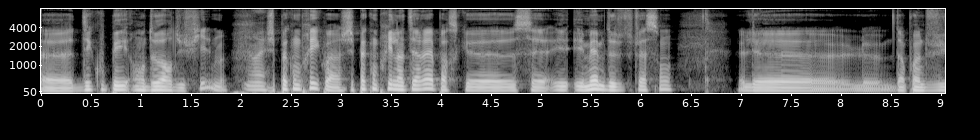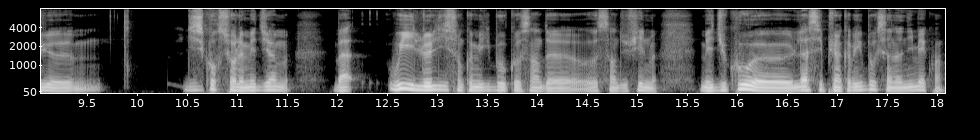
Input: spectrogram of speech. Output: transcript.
euh, découpé en dehors du film, ouais. j'ai pas compris quoi. J'ai pas compris l'intérêt parce que c'est et, et, même de toute façon, le, le d'un point de vue euh, discours sur le médium, bah oui, il le lit son comic book au sein, de, au sein du film, mais du coup, euh, là, c'est plus un comic book, c'est un animé, quoi.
